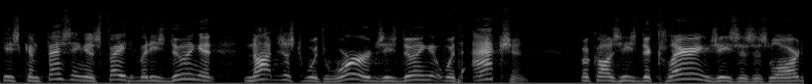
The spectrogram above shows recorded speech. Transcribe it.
He's confessing his faith, but he's doing it not just with words, he's doing it with action because he's declaring Jesus as Lord,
